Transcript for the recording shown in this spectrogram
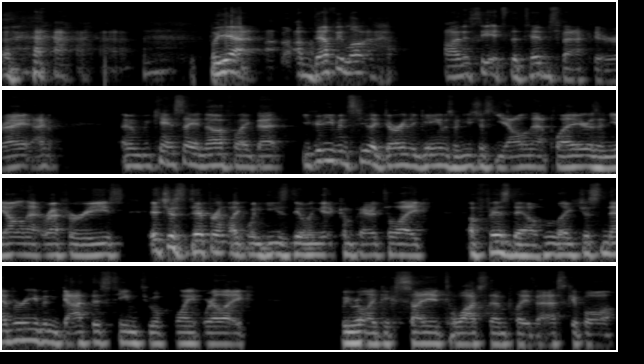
but yeah, I'm definitely love. Honestly, it's the Tibbs factor, right? I, and we can't say enough like that you could even see like during the games when he's just yelling at players and yelling at referees. It's just different like when he's doing it compared to like a Fizdale who like just never even got this team to a point where like we were like excited to watch them play basketball.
